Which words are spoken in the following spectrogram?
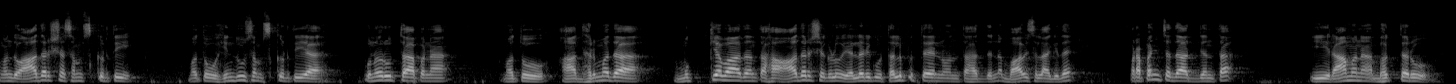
ಒಂದು ಆದರ್ಶ ಸಂಸ್ಕೃತಿ ಮತ್ತು ಹಿಂದೂ ಸಂಸ್ಕೃತಿಯ ಪುನರುತ್ಥಾಪನ ಮತ್ತು ಆ ಧರ್ಮದ ಮುಖ್ಯವಾದಂತಹ ಆದರ್ಶಗಳು ಎಲ್ಲರಿಗೂ ತಲುಪುತ್ತೆ ಅನ್ನುವಂತಹದ್ದನ್ನು ಭಾವಿಸಲಾಗಿದೆ. ಪ್ರಪಂಚದಾದ್ಯಂತ ಈ ರಾಮನ ಭಕ್ತರು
